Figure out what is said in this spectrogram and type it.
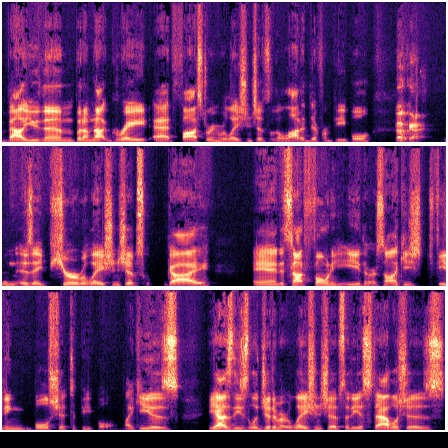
value them, but I'm not great at fostering relationships with a lot of different people. Okay. And is a pure relationships guy. And it's not phony either. It's not like he's feeding bullshit to people. Like he is, he has these legitimate relationships that he establishes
